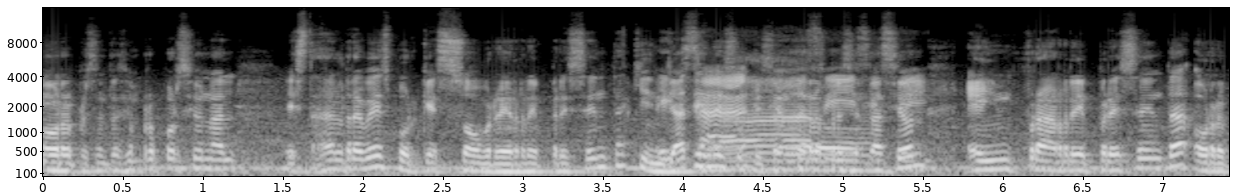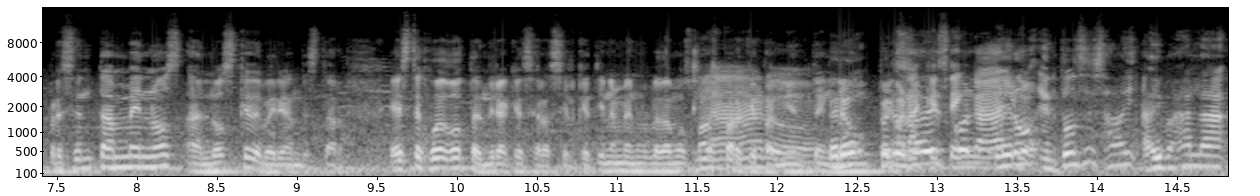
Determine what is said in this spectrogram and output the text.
o representación proporcional está al revés, porque sobre representa a quien ya tiene suficiente representación sí, sí. e infrarrepresenta o representa menos a los que deberían de estar. Este juego tendría que ser así, el que tiene menos le damos más para que también tenga Pero- un pero para que ¿sabes cuál- tenga Pero entonces ahí, ahí va la,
